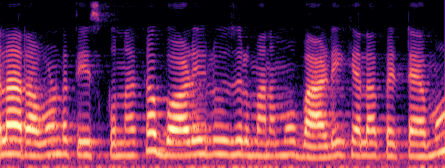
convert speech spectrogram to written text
ఇలా రౌండ్ తీసుకున్నాక బాడీ లూజులు మనము బాడీకి ఎలా పెట్టామో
